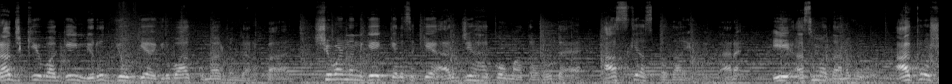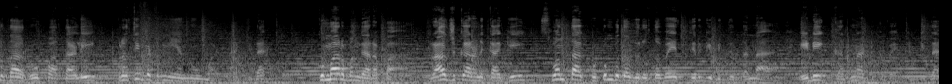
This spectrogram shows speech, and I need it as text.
ರಾಜಕೀಯವಾಗಿ ನಿರುದ್ಯೋಗಿಯಾಗಿರುವ ಕುಮಾರ್ ಬಂಗಾರಪ್ಪ ಶಿವಣ್ಣನಿಗೆ ಕೆಲಸಕ್ಕೆ ಅರ್ಜಿ ಹಾಕುವ ಮಾತಾಡುವುದೇ ಹಾಸ್ಯಾಸ್ಪದ ಎಂದಿದ್ದಾರೆ. ಈ ಅಸಮಾಧಾನವು ಆಕ್ರೋಶದ ರೂಪ ತಾಳಿ ಪ್ರತಿಭಟನೆಯನ್ನು ಮಾಡಲಾಗಿದೆ. ಕುಮಾರ್ ಬಂಗಾರಪ್ಪ ರಾಜಕಾರಣಕ್ಕಾಗಿ ಸ್ವಂತ ಕುಟುಂಬದ ವಿರುದ್ಧವೇ ತಿರುಗಿ ಬಿದ್ದಿದ್ದನ್ನು ಇಡೀ ಕರ್ನಾಟಕವೇ ಕಂಡಿದೆ.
